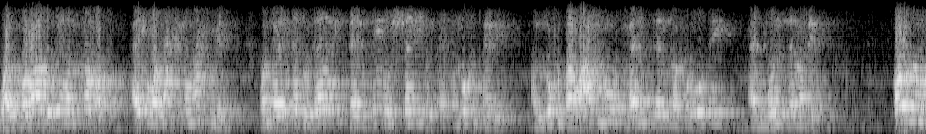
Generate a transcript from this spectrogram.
والمراد بها الخبر أي ونحن نحمل. وفائدة ذلك تنزيل الشيء المخبر المخبر عنه منزل المفروض الملزم به. قوله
